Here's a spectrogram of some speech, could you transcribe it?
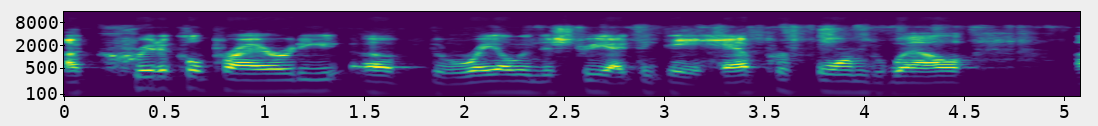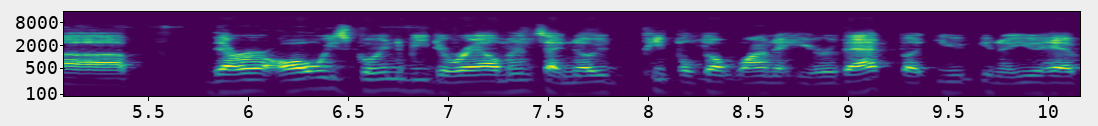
a critical priority of the rail industry. I think they have performed well. Uh, there are always going to be derailments. I know people don't want to hear that, but you you know you have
